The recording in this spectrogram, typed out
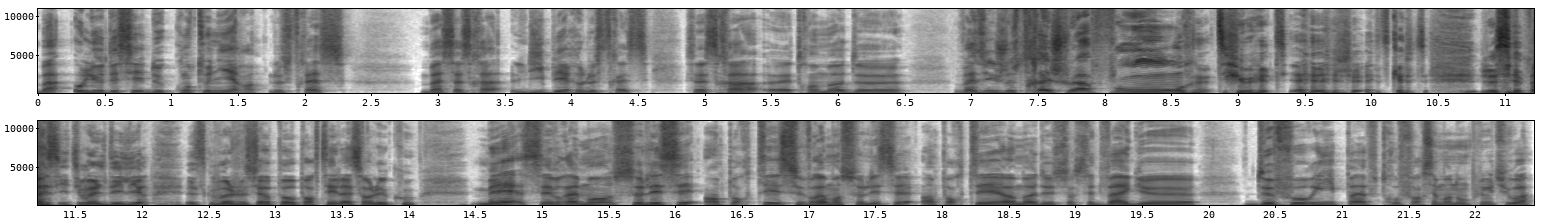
bah au lieu d'essayer de contenir le stress, bah ça sera libérer le stress. Ça sera euh, être en mode euh, vas-y je stresse, je suis à fond. je, sais pas si tu vois le délire, parce que moi je me suis un peu emporté là sur le coup, mais c'est vraiment se laisser emporter, c'est vraiment se laisser emporter en mode sur cette vague. Euh, d'euphorie, pas trop forcément non plus, tu vois,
